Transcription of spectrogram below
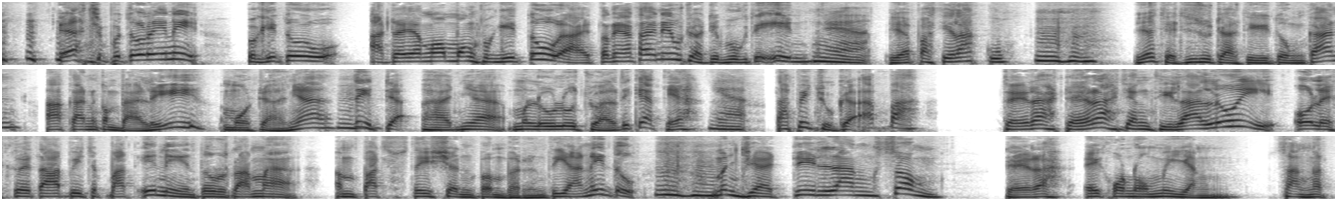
ya, sebetulnya ini begitu ada yang ngomong begitu, lah ternyata ini udah dibuktiin. Ya. Ya pasti laku. Ya jadi sudah dihitungkan akan kembali modalnya tidak hanya melulu jual tiket ya, Ya. tapi juga apa? Daerah-daerah yang dilalui oleh kereta api cepat ini, terutama empat stasiun pemberhentian itu, menjadi langsung daerah ekonomi yang sangat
